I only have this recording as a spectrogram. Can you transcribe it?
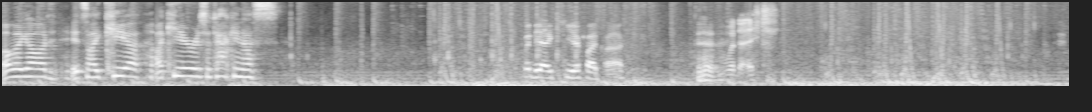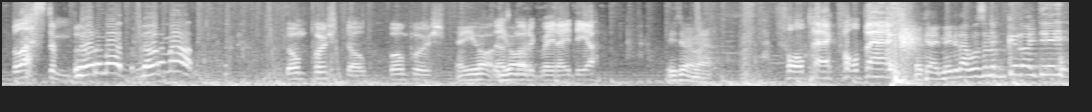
Oh my god, it's IKEA! IKEA is attacking us! When the IKEA fight back. Would I? Blast him! Load him up! Load him up! Don't push though. Don't push. Hey, you got That's you got not a great idea. What are you doing, Matt? Fall back, fall back! Okay, maybe that wasn't a good idea.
